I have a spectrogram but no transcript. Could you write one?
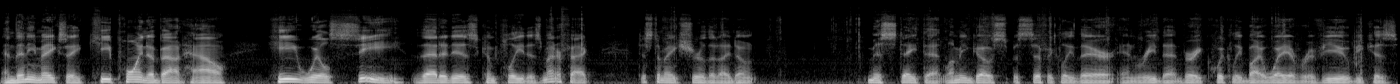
And then he makes a key point about how he will see that it is complete. As a matter of fact, just to make sure that I don't misstate that, let me go specifically there and read that very quickly by way of review because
